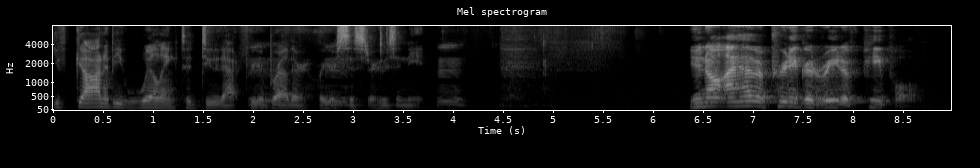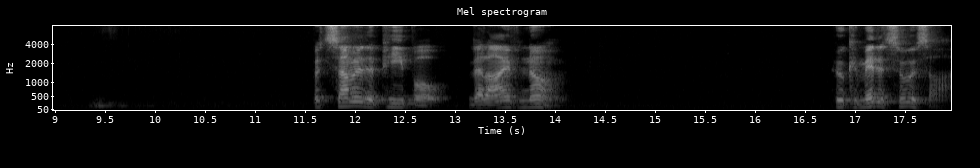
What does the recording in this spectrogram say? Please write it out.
you've got to be willing to do that for your Mm. brother or your Mm. sister who's in need. Mm. You know, I have a pretty good read of people. But some of the people that I've known who committed suicide,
